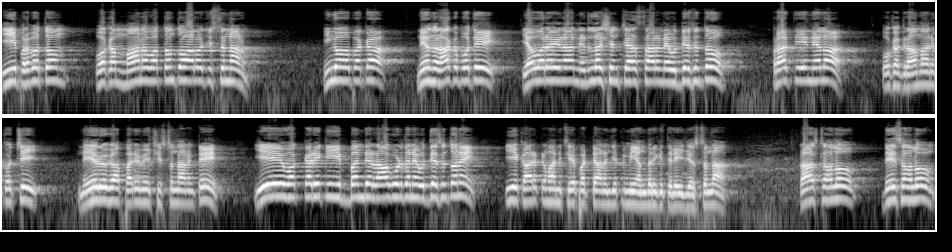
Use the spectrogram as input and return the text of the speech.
ఈ ప్రభుత్వం ఒక మానవత్వంతో ఆలోచిస్తున్నాను. ఇంకో పక్క నేను రాకపోతే ఎవరైనా నిర్లక్ష్యం చేస్తారనే ఉద్దేశంతో ప్రతి నెల ఒక గ్రామానికి వచ్చి నేరుగా పర్యవేక్షిస్తున్నానంటే ఏ ఒక్కరికి ఇబ్బంది రాకూడదనే ఉద్దేశంతోనే ఈ కార్యక్రమాన్ని చేపట్టానని చెప్పి మీ అందరికీ తెలియజేస్తున్నా. రాష్ట్రంలో దేశంలో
